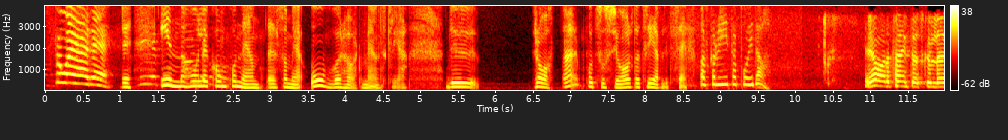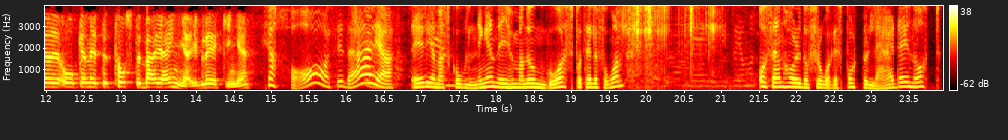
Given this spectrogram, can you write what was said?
så är det! Innehåller komponenter som är oerhört mänskliga. Du pratar på ett socialt och trevligt sätt. Vad ska du hitta på idag? Jag hade tänkt att jag skulle åka ner till Tosteberga ängar i Blekinge. Jaha, se där ja. Det är rena skolningen i hur man umgås på telefon. Och sen har du då frågesport, du lär dig något.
